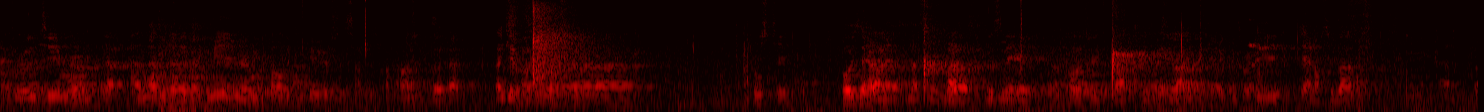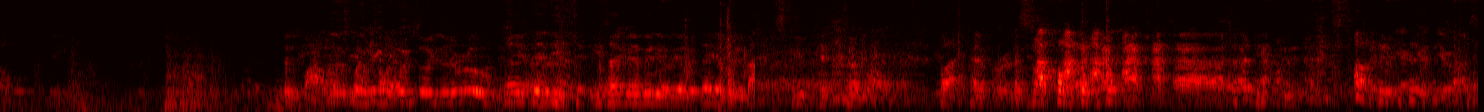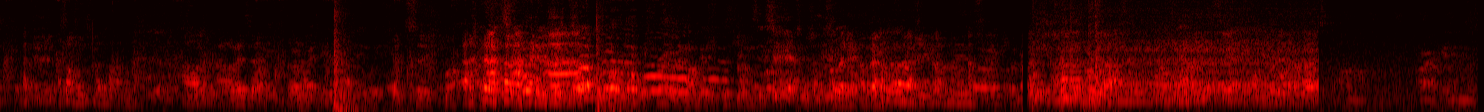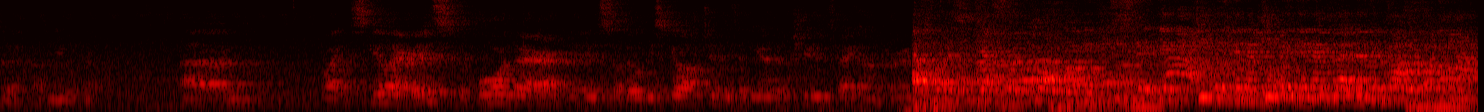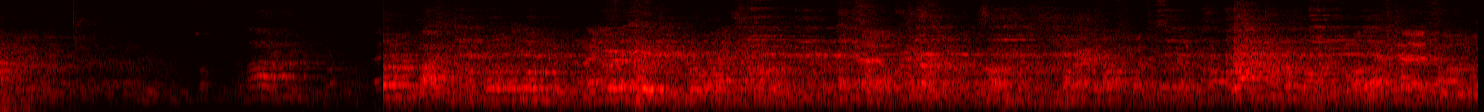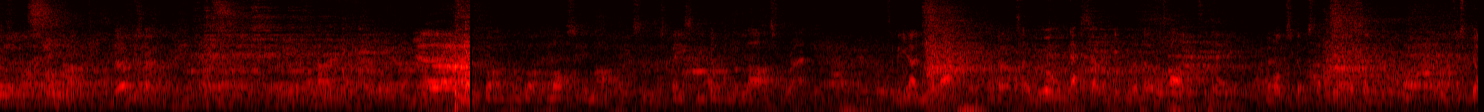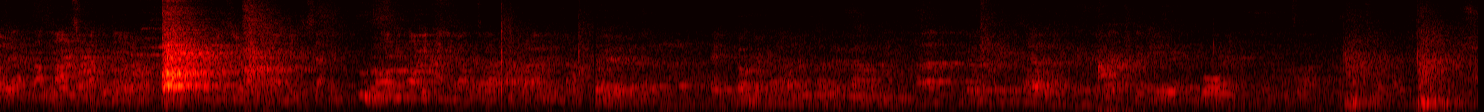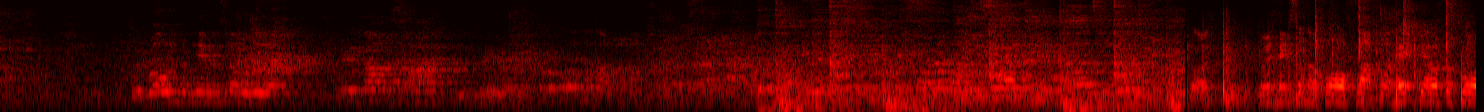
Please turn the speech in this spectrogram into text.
Up through the team room, and then the like meeting room with all the computers and stuff is behind. Perfect. Thank you. That's fine, that's Uh, Boys, uh, nice to meet you. To you. Apology. Me, you alright? Okay, good for you. Yeah, not too bad. No, he did. He, he sent me a video the other day of him picked up black pepper and salt. Someone's gone like, how, how is it? Good soup.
